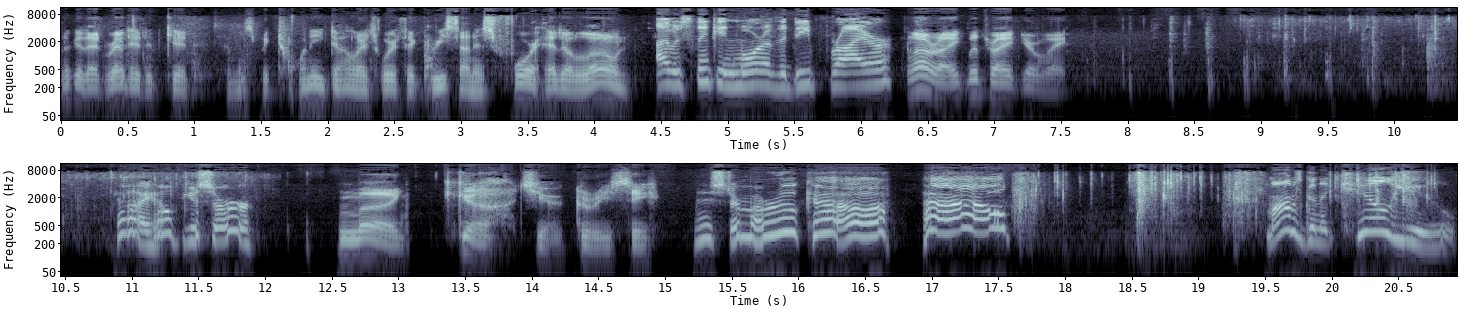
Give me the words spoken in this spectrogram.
Look at that redheaded kid. There must be $20 worth of grease on his forehead alone. I was thinking more of the deep fryer. All right, we'll try it your way. Can I help you, sir? My God, you're greasy. Mr. Maruka, help! Mom's gonna kill you.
